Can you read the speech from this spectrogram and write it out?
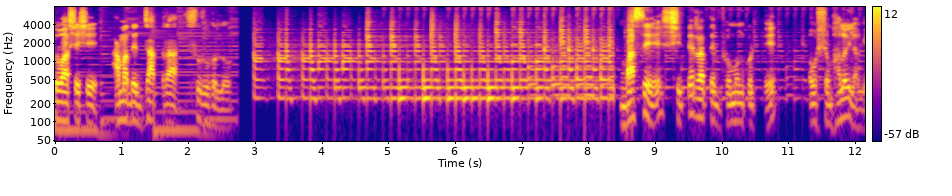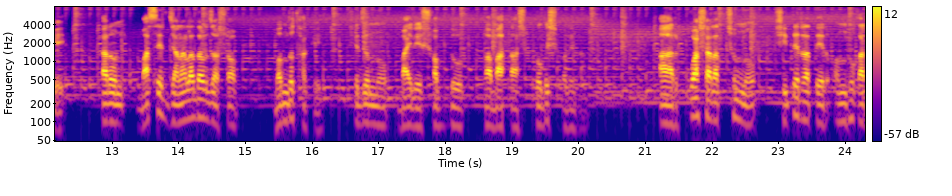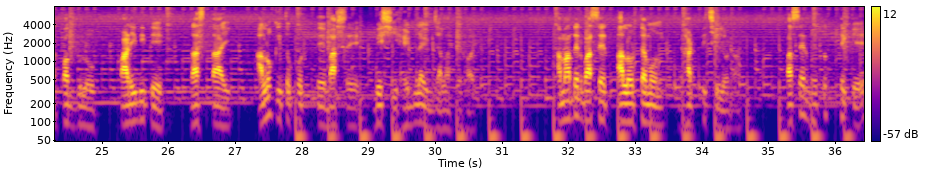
দোয়া শেষে আমাদের যাত্রা শুরু হলো। বাসে শীতের রাতে ভ্রমণ করতে অবশ্য ভালোই লাগে, কারণ বাসের জানালা দরজা সব বন্ধ থাকে, সেজন্য বাইরে শব্দ বা বাতাস প্রবেশ করে না। আর কুয়াশার আচ্ছন্ন শীতের রাতের অন্ধকার পথগুলো পাড়ি দিতে রাস্তায় আলোকিত করতে বাসে বেশি হেডলাইট জ্বালাতে হয়। আমাদের বাসের আলোর তেমন ঘাটতি ছিল না। বাসের ভেতর থেকে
